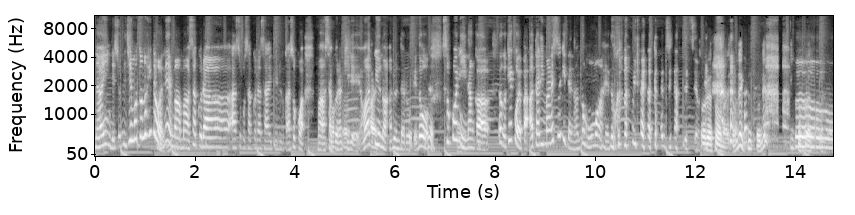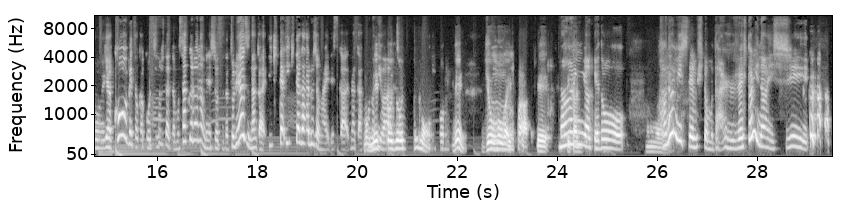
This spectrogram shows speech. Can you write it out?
ないんでしょ？地元の人はね、うんまあまあ桜、あそこ桜咲いてるとか、あそこはまあ桜綺麗やわっていうのはあるんだろうけど、ねそこになんか、なんか結構やっぱ当たり前すぎて何とも思わへんのかなみたいな感じなんですよね。それそうなんでしょうね。きっとね。ういや神戸とかこっちの人だったらもう桜の名所って言ったらとりあえずなんか行きた行きたがるじゃないですかなんかこの日はト上にもね、情報がいっぱいあって、なんやけど、花見してる人も誰一人いないし、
